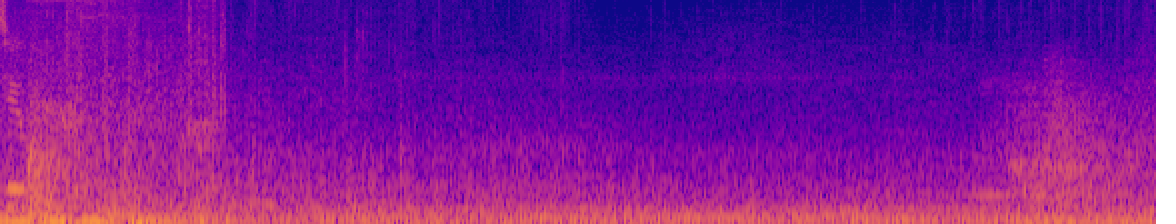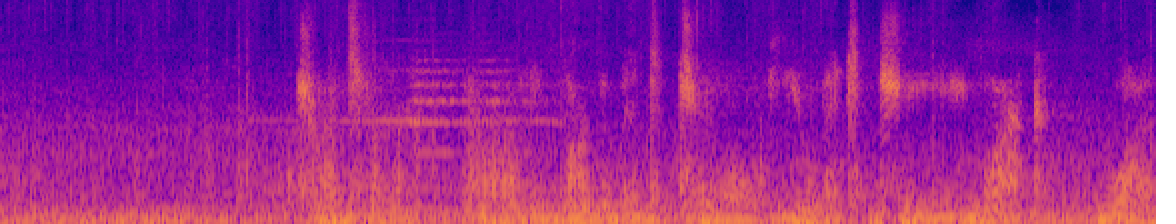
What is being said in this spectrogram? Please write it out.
too. Transfer armament to Unit G Mark 1.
